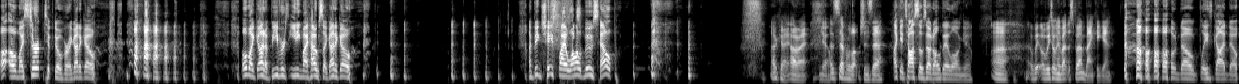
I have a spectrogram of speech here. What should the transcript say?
Uh oh, my syrup tipped over. I gotta go. oh my god, a beaver's eating my house. I gotta go. I'm being chased by a wild moose. Help. Okay, all right. Yeah. There's several options there. I can toss those out all day long, yeah. Uh, are, we, are we talking about the sperm bank again? oh no, please God no.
